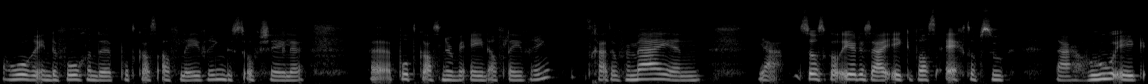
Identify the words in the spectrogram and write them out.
horen in de volgende podcastaflevering. Dus de officiële uh, podcast nummer 1 aflevering. Het gaat over mij en ja, zoals ik al eerder zei, ik was echt op zoek naar hoe ik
